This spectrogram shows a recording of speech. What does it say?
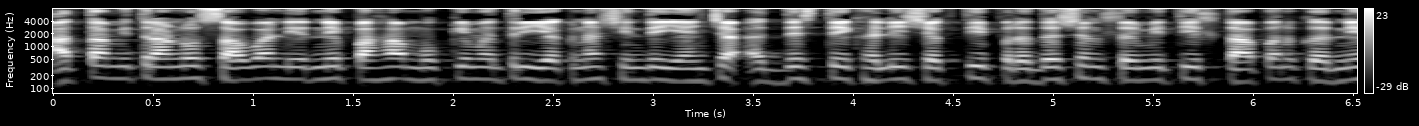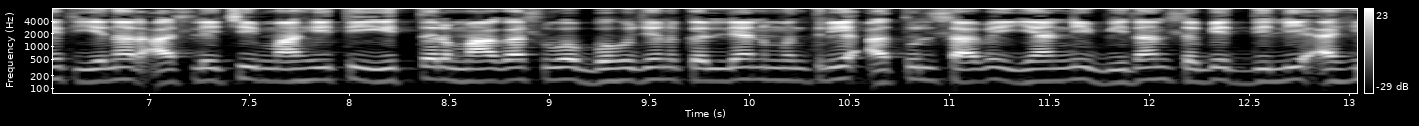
आता मित्रांनो सहावा निर्णय पहा. मुख्यमंत्री एकनाथ शिंदे यांच्या अध्यक्षतेखाली शक्ती प्रदर्शन समिती स्थापन करण्यात येणार असल्याची माहिती इतर मागास व बहुजन कल्याण मंत्री अतुल सावे यांनी विधानसभेत दिली आहे.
